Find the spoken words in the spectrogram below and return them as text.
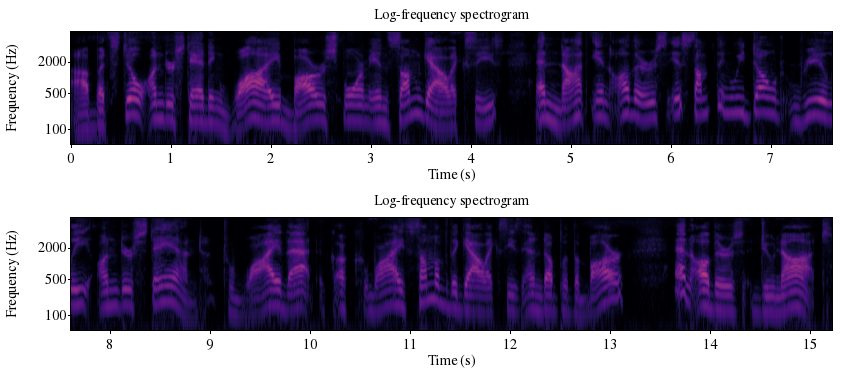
uh, but still understanding why bars form in some galaxies and not in others is something we don't really understand to why that uh, why some of the galaxies end up with a bar and others do not.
